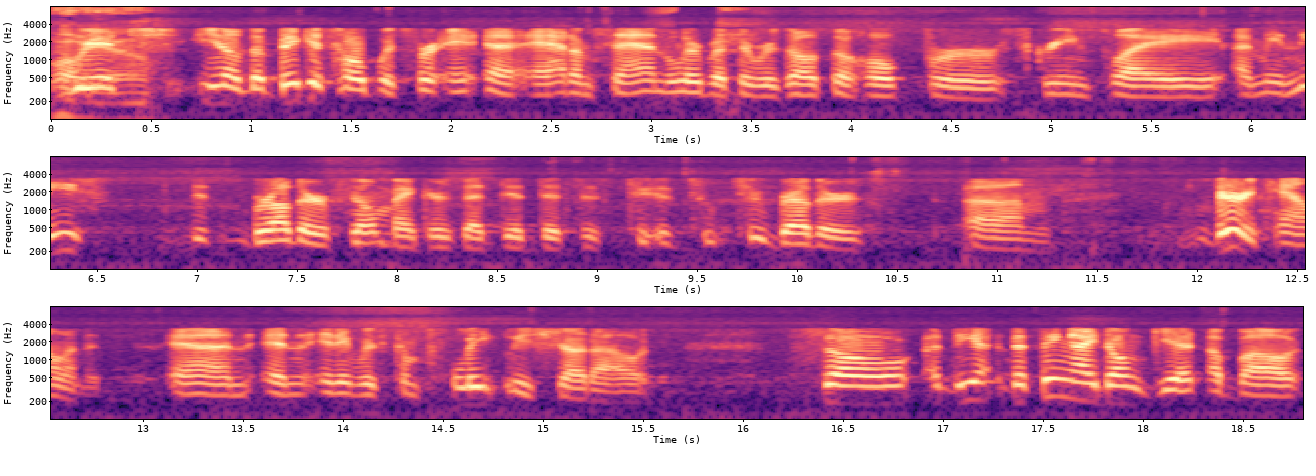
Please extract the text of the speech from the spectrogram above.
oh, which yeah. you know the biggest hope was for A- uh, Adam Sandler, but there was also hope for screenplay. I mean, these brother filmmakers that did this is two, two, two brothers, um, very talented, and, and and it was completely shut out. So the the thing I don't get about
